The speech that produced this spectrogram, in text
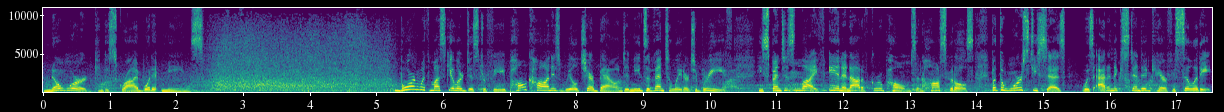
no word can describe what it means. Born with muscular dystrophy, Paul Caune is wheelchair bound and needs a ventilator to breathe. He spent his life in and out of group homes and hospitals, but the worst, he says, was at an extended care facility.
